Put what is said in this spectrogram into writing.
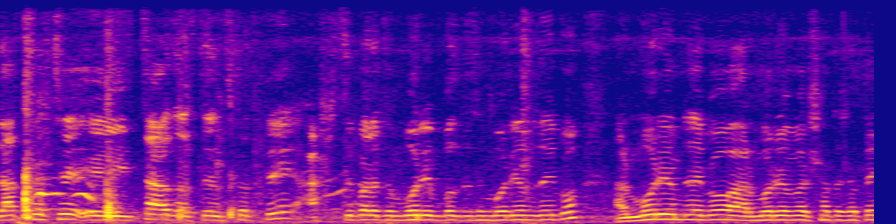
যাচ্ছে হচ্ছে এই চার্জার চেঞ্জ করতে। আসতে পারে যে মরিয়ম বলতেছে মরিয়ম যাইবো। আর মরিয়ম যাইবো আর মরিয়মের সাথে সাথে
